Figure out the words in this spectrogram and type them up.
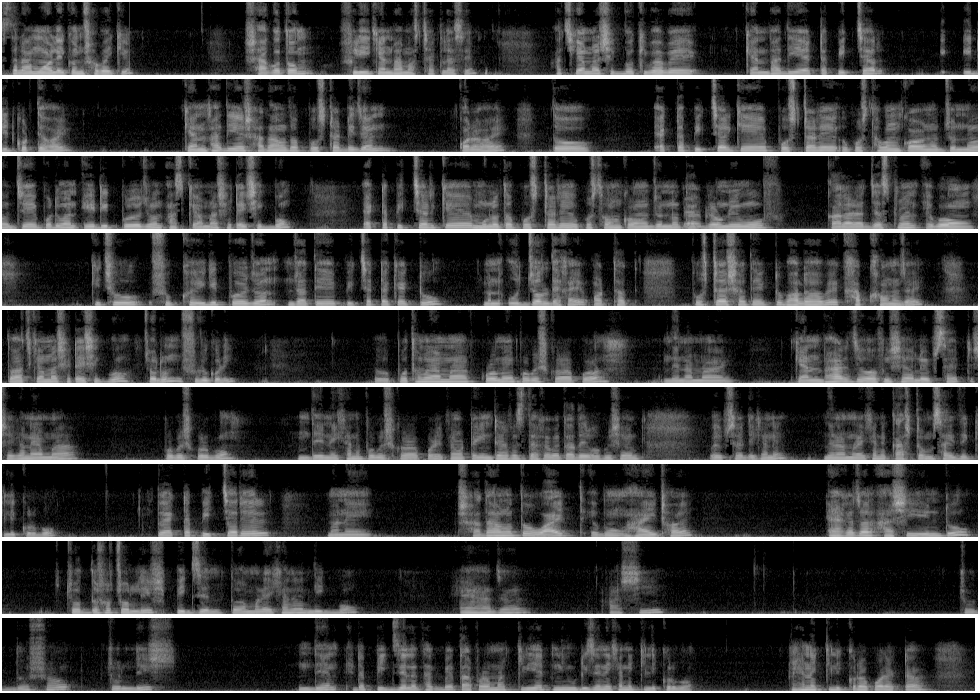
আসসালামু আলাইকুম সবাইকে। স্বাগতম ফ্রি ক্যানভা মাস্টার ক্লাসে। আজকে আমরা শিখব কীভাবে ক্যানভা দিয়ে একটা পিকচার এডিট করতে হয়। ক্যানভা দিয়ে সাধারণত পোস্টার ডিজাইন করা হয়। তো একটা পিকচারকে পোস্টারে উপস্থাপন করানোর জন্য যে পরিমাণ এডিট প্রয়োজন, আজকে আমরা সেটাই শিখব। একটা পিকচারকে মূলত পোস্টারে উপস্থাপন করানোর জন্য ব্যাকগ্রাউন্ড রিমুভ কালার অ্যাডজাস্টমেন্ট এবং কিছু সূক্ষ্ম এডিট প্রয়োজন যাতে পিকচারটাকে একটু মানে উজ্জ্বল দেখায়, অর্থাৎ পোস্টারের সাথে একটু ভালোভাবে খাপ খাওয়ানো যায়। তো আজকে আমরা সেটাই শিখব। চলুন শুরু করি। তো প্রথমে আমরা ক্রমে প্রবেশ করার পর দেন আমরা ক্যানভার যে অফিসিয়াল ওয়েবসাইট সেখানে আমরা প্রবেশ করব। দেন এখানে প্রবেশ করার পর এখানে একটা ইন্টারফেস দেখাবে তাদের অফিসিয়াল ওয়েবসাইট এখানে। দেন আমরা এখানে কাস্টম সাইজে ক্লিক করব। তো একটা পিকচারের মানে সাধারণত ওয়াইট এবং হাইট হয় এক হাজার আশি ইন্টু চোদ্দোশো চল্লিশ পিক্সেল তো আমরা এখানে লিখব এক হাজার আশি চোদ্দোশো চল্লিশ। দেন এটা পিক্সেলে থাকবে। তারপর আমরা ক্রিয়েট নিউ ডিজাইন এখানে ক্লিক করব। এখানে ক্লিক করার পর একটা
